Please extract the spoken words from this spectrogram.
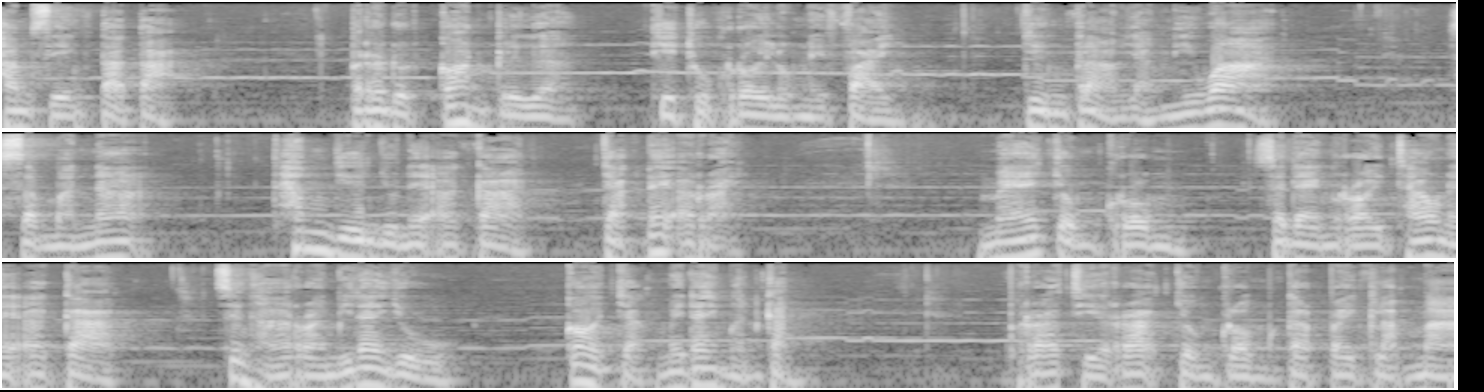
ทำเสียงตะตะ ประดุดก้อนเกลือที่ถูกโรยลงในไฟ จึงกล่าวอย่างนี้ว่า สมณะ ท่านยืนอยู่ในอากาศจักได้อะไร แม้จมกรม แสดงรอยเท้าในอากาศ ซึ่งหารอยไม่ได้อยู่ ก็จักไม่ได้เหมือนกัน พระเถระจงกรมกลับไปกลับมา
